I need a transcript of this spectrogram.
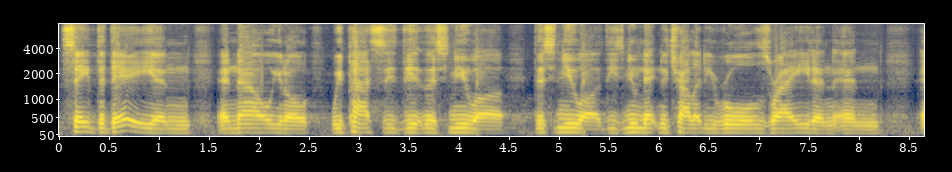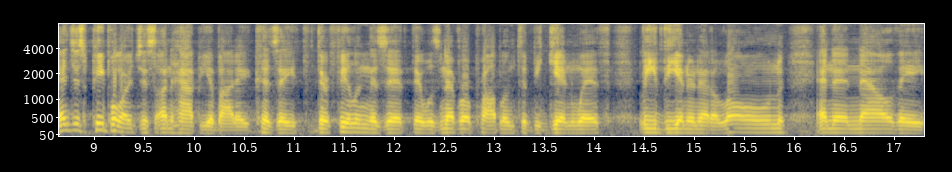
save the day. And, and now, you know, we pass this new, uh, this new, uh, these new net neutrality rules, right? And, and, and just people are just unhappy about it because they they're feeling as if there was never a problem to begin with. Leave the internet alone, and then now they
